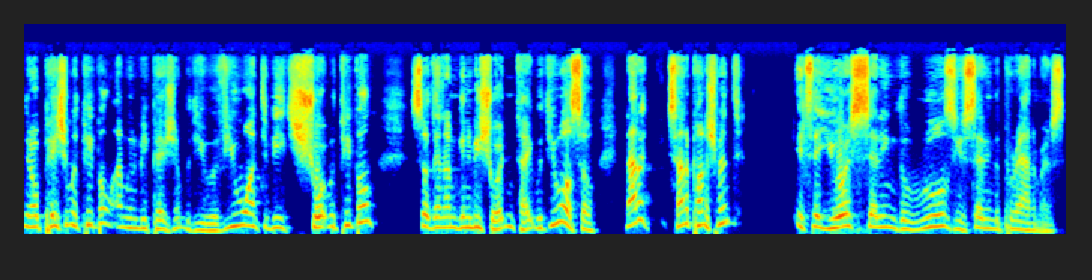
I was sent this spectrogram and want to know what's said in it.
you know patient with people i'm going to be patient with you. If you want to be short with people so then i'm going to be short and tight with you also. Not a it's not a punishment it's that you're setting the rules, you're setting the parameters.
